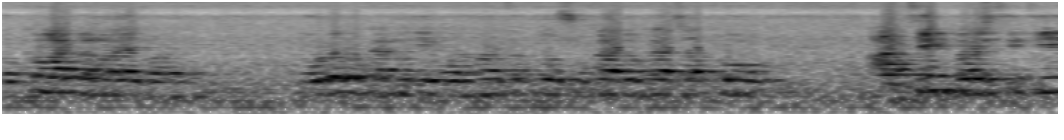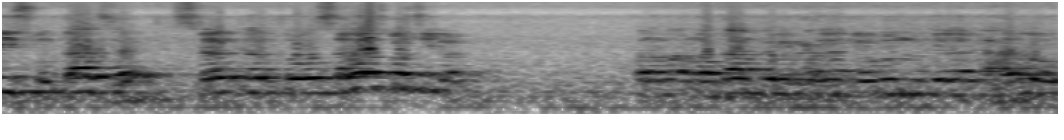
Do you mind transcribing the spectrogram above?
दुःख वाटलं मला थोडं एवढं लोकांमध्ये करतो सुखादुखाचा तो आर्थिक परिस्थिती सुद्धा स- सहन करतो सर्वच गोष्टी करतो. पण मतदान कमी पडलं निवडून गेलं हरलो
